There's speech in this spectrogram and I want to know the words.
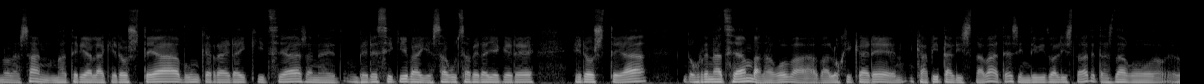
nola esan, materialak erostea, bunkerra eraikitzea, esan, bereziki, bai, ezagutza beraiek ere erostea, horren atzean badago ba, ba logika ere kapitalista bat, ez, individualista bat eta ez dago eh,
